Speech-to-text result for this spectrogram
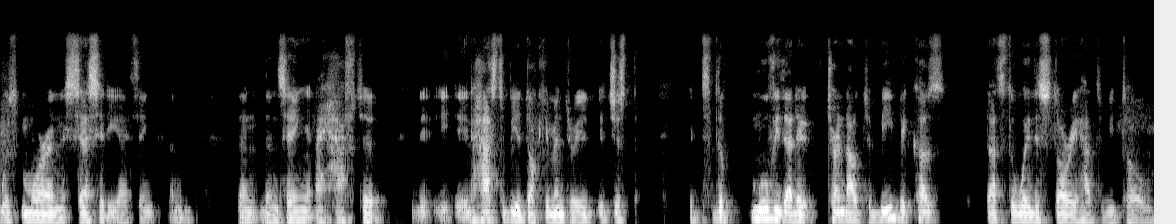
was more a necessity, I think, than than than saying I have to. It, it has to be a documentary. It, it just it's the movie that it turned out to be because that's the way the story had to be told.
